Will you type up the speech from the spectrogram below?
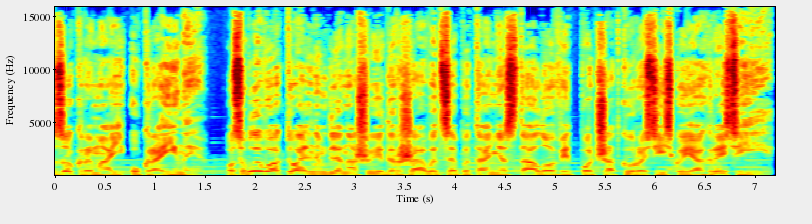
зокрема й України. Особливо актуальним для нашої держави це питання стало від початку російської агресії.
